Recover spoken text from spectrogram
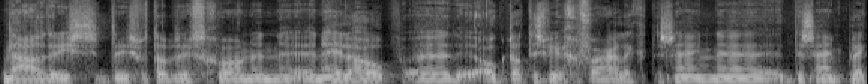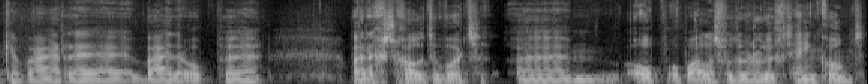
Nou, er is, er is wat dat betreft gewoon een, een hele hoop... ook dat is weer gevaarlijk. Er zijn, er zijn plekken waar, waar er op waar er geschoten wordt um, op, op alles wat door de lucht heen komt.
